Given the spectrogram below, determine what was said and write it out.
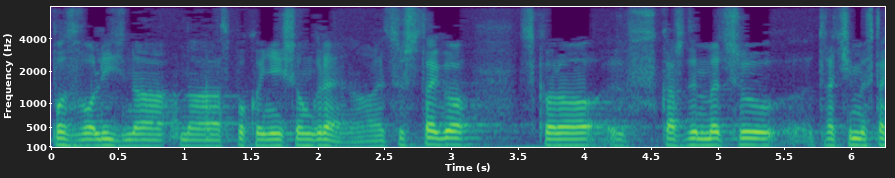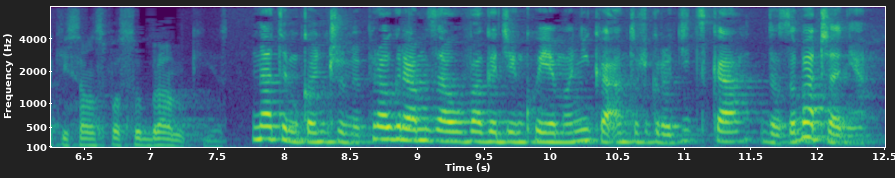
pozwolić na, na spokojniejszą grę. No ale cóż z tego, skoro w każdym meczu tracimy w taki sam sposób bramki. Na tym kończymy program. Za uwagę dziękuję Monika Antosz-Grodzicka. Do zobaczenia.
